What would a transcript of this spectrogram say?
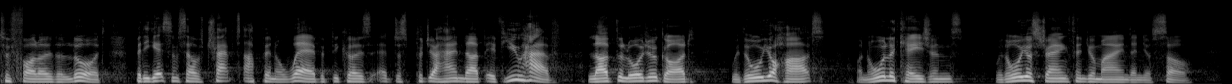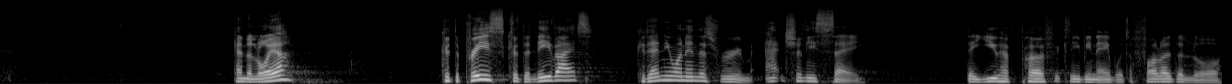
to follow the Lord. But he gets himself trapped up in a web because, uh, just put your hand up, if you have loved the Lord your God with all your heart, on all occasions, with all your strength and your mind and your soul. Can the lawyer? Could the priest? Could the Levite? Could anyone in this room actually say that you have perfectly been able to follow the law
